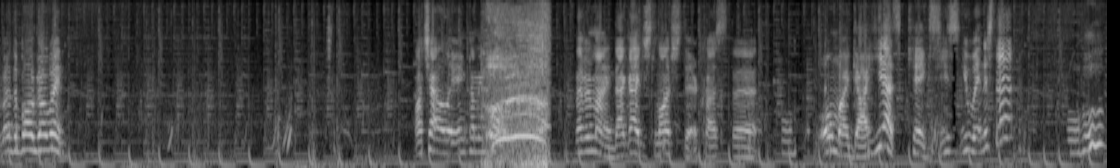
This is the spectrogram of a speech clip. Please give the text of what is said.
Let the ball go in. Watch out, Ollie. Incoming ball. Never mind. That guy just launched it across the. Oh my god, he has kicks. You you witnessed that? Mm Mhm.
